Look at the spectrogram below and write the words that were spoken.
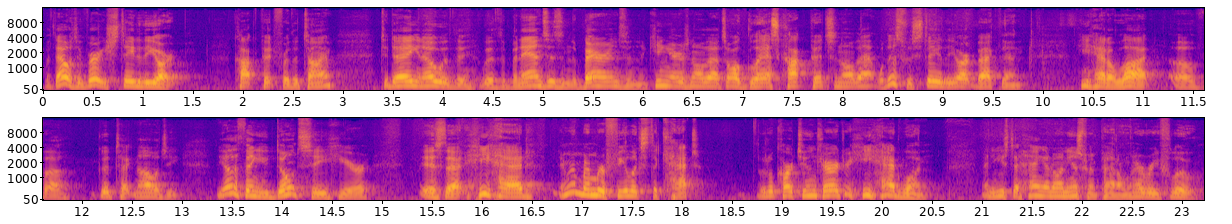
But that was a very state-of-the-art cockpit for the time. Today, you know, with the, with the Bonanzas and the Barons and the King Airs and all that, it's all glass cockpits and all that. Well, this was state of the art back then. He had a lot of uh, good technology. The other thing you don't see here is that he had, do you remember Felix the cat, the little cartoon character? He had one, and he used to hang it on the instrument panel whenever he flew.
